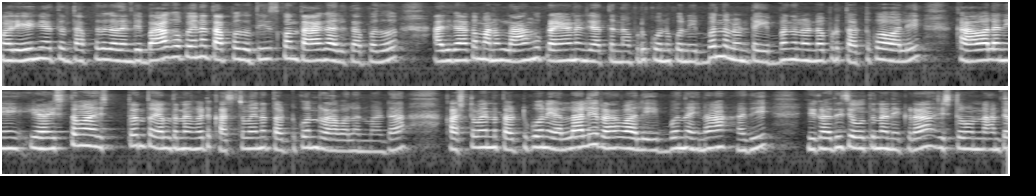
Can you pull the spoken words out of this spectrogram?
మరి ఏం చేస్తాం? తప్పదు కదండి. బాగోపోయినా తప్పదు. తీసుకొని తాగాలి తప్పదు. అది కాక మనం లాంగ్ ప్రయాణం చేస్తున్నప్పుడు కొన్ని కొన్ని ఇబ్బందులు ఉంటాయి ఇబ్బందులు ఉన్నప్పుడు తట్టుకోవాలి. కావాలని ఇష్టం ఇష్టంతో వెళ్తున్నాం కాబట్టి కష్టమైన తట్టుకొని రావాలన్నమాట. కష్టమైన తట్టుకొని వెళ్ళాలి రావాలి. ఇబ్బంది అయినా అది. ఇక అది చెబుతున్నాను ఇక్కడ. ఇష్టం ఉన్న అంటే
